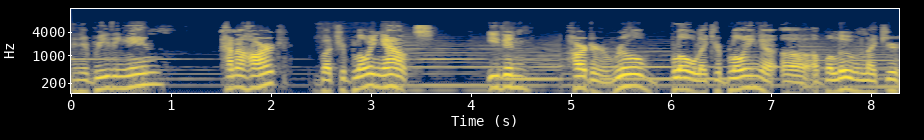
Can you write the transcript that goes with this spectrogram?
And you're breathing in kind of hard, but you're blowing out even harder. Real blow, like you're blowing a, a, a balloon, like you're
